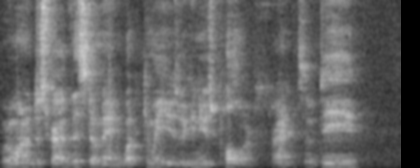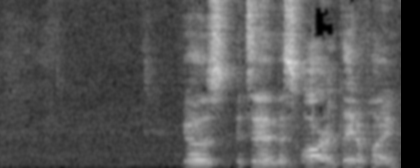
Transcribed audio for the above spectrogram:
we want to describe this domain. What can we use? We can use polar, right? So D goes, it's in this R and theta plane.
